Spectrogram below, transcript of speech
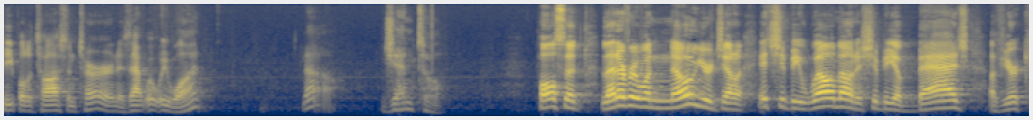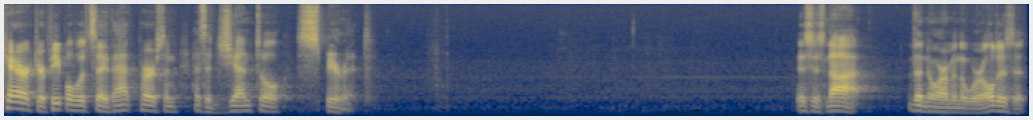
people to toss and turn. Is that what we want? No. Gentle. Paul said, Let everyone know you're gentle. It should be well known. It should be a badge of your character. People would say that person has a gentle spirit. This is not the norm in the world, is it?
